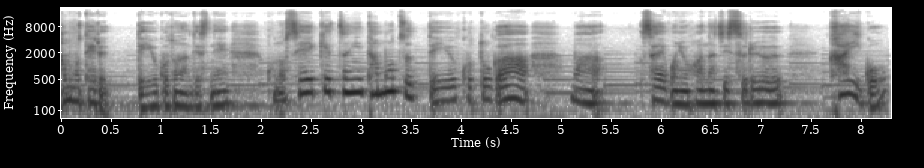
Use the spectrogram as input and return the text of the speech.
保てるっていうことなんですね。この清潔に保つっていうことが、まあ、最後にお話しする介護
